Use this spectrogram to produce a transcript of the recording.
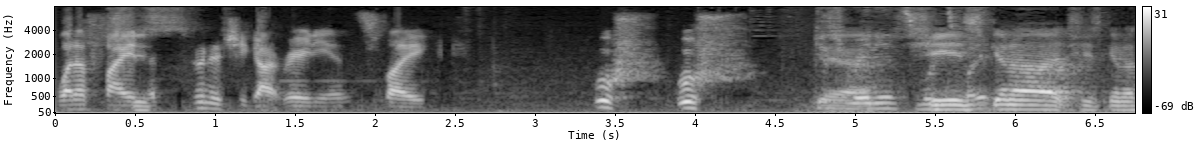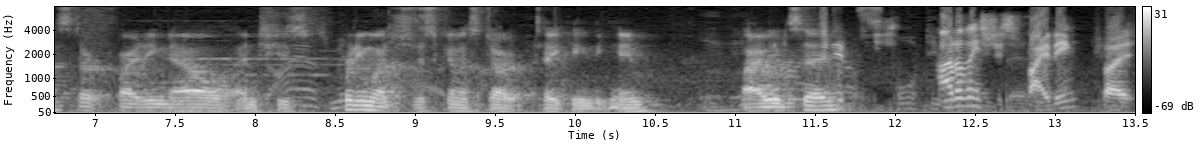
what a fight. She's- As soon as she got radiance, like, oof, oof. Gets yeah. Radiance. She's gonna she's gonna start fighting now, and she's pretty much just gonna start taking the game. I would say. I don't think she's fighting, but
